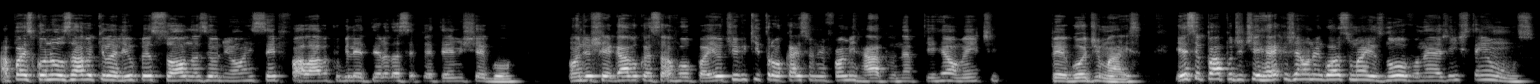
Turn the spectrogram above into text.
Rapaz, quando eu usava aquilo ali, o pessoal nas reuniões sempre falava que o bilheteiro da CPTM chegou. Onde eu chegava com essa roupa aí, eu tive que trocar esse uniforme rápido, né? Porque realmente pegou demais. Esse papo de T-Rex já é um negócio mais novo, né? A gente tem uns,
